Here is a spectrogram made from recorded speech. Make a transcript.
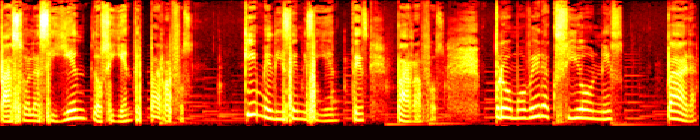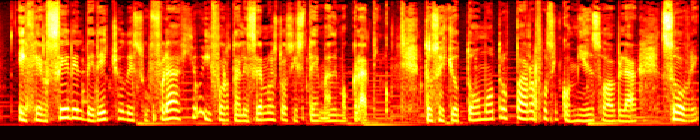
paso a los siguientes párrafos. ¿Qué me dicen mis siguientes párrafos? Promover acciones para ejercer el derecho de sufragio y fortalecer nuestro sistema democrático. Entonces yo tomo otros párrafos y comienzo a hablar sobre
